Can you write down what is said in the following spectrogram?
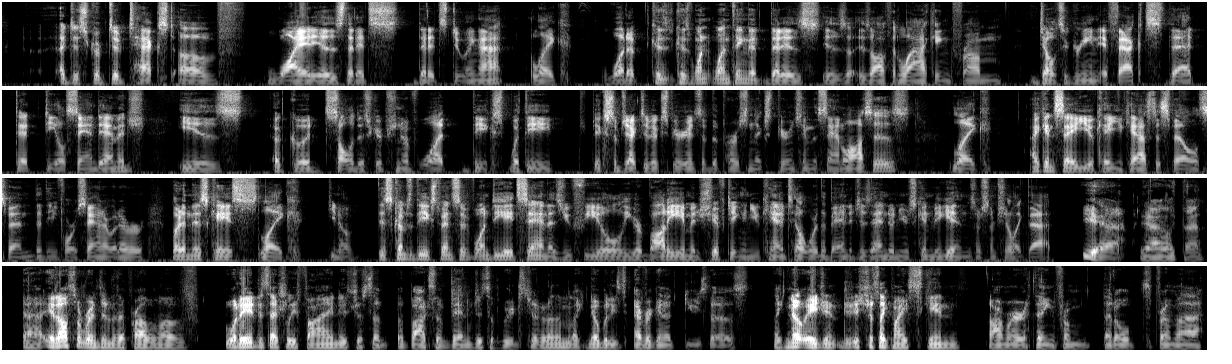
a descriptive text of why it is that it's that it's doing that. Like what a because because one one thing that that is is is often lacking from Delta Green effects that that deal sand damage is a good solid description of what the what the subjective experience of the person experiencing the sand loss is. Like I can say, okay, you cast a spell, spend the D4 sand or whatever, but in this case, like you know, this comes at the expense of 1d8 sand as you feel your body image shifting and you can't tell where the bandages end and your skin begins or some shit like that. Yeah, yeah, I like that. Uh, it also runs into the problem of what agents actually find is just a, a box of bandages with weird shit on them. Like nobody's ever gonna use those. Like no agent. It's just like my skin armor thing from that old from uh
